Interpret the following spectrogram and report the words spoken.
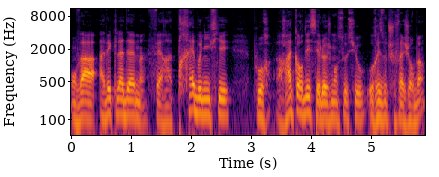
On va, avec l'ADEME, faire un prêt bonifié pour raccorder ces logements sociaux au réseau de chauffage urbain.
